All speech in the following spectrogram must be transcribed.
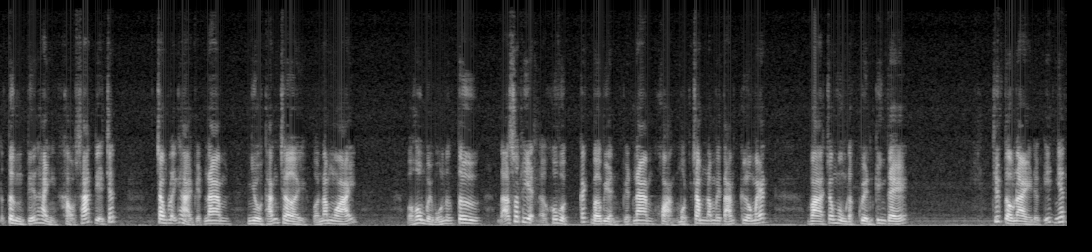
đã từng tiến hành khảo sát địa chất trong lãnh hải Việt Nam nhiều tháng trời vào năm ngoái. Vào hôm 14 tháng 4 đã xuất hiện ở khu vực cách bờ biển Việt Nam khoảng 158 km và trong vùng đặc quyền kinh tế. Chiếc tàu này được ít nhất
